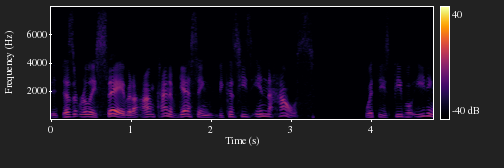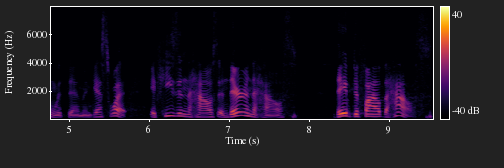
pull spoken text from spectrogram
it doesn't really say, but I'm kind of guessing because he's in the house. with these people eating with them. And guess what? If he's in the house and they're in the house, they've defiled the house.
